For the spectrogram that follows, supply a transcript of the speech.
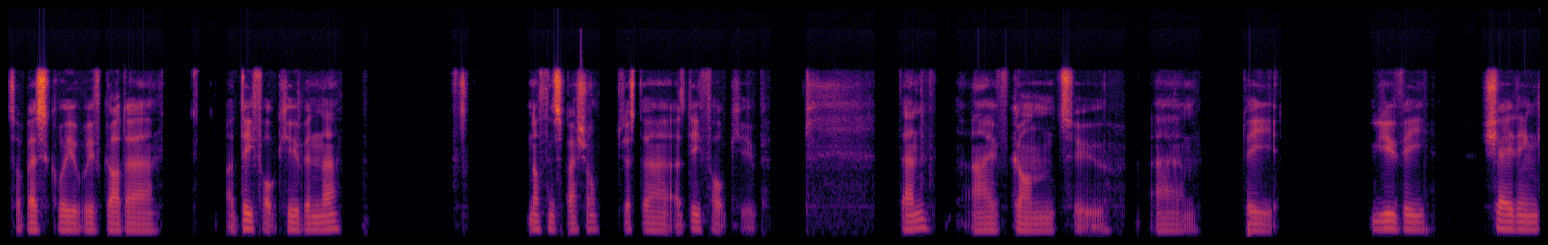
So basically, we've got a a default cube in there. Nothing special, just a, a default cube. Then I've gone to um, the UV shading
